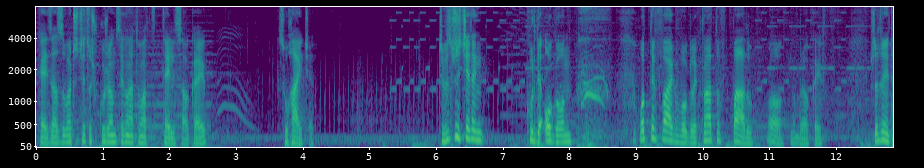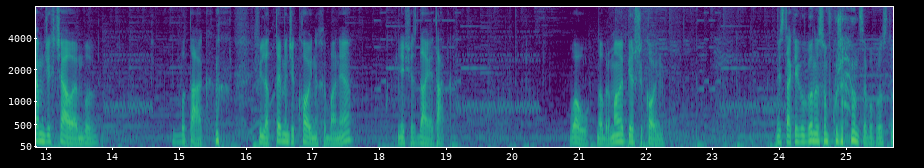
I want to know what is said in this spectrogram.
Okej, zaraz zobaczycie coś wkurzającego na temat Tailsa, okej? Słuchajcie. Czy wy ten kurde ogon? What the fuck w ogóle? Kto na to wpadł? O, dobra, okej. Wszedłem nie tam, gdzie chciałem, bo... Bo tak. Chwila, tutaj będzie coin chyba, nie? Mnie się zdaje, tak. Wow, dobra, mamy pierwszy coin. Jest tak, jego gony są wkurzające po prostu.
